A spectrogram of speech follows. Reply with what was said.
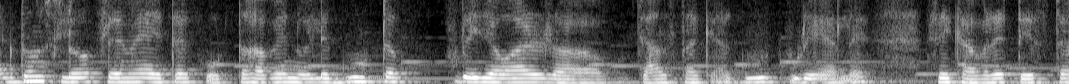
একদম স্লো ফ্লেমে এটা করতে হবে, নইলে গুড়টা পুড়ে যাওয়ার চান্স থাকে। আর গুড় পুড়ে গেলে সেই খাবারের টেস্টটা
